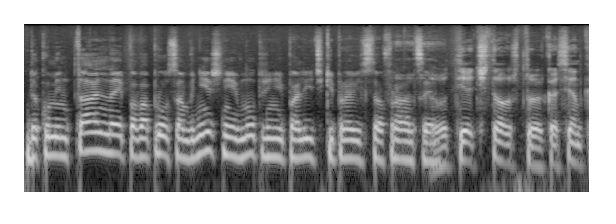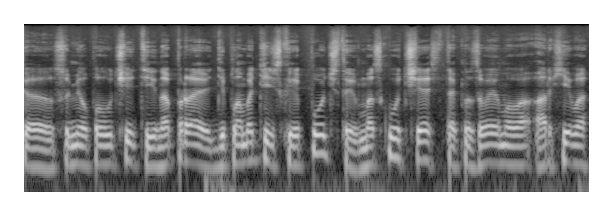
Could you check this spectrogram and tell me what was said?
документальной по вопросам внешней и внутренней политики правительства Франции. Вот я читал, что Косенко сумел получить и направить дипломатической почтой в Москву часть так называемого архива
